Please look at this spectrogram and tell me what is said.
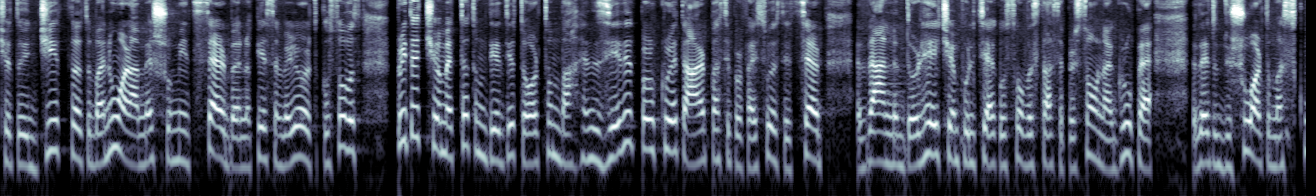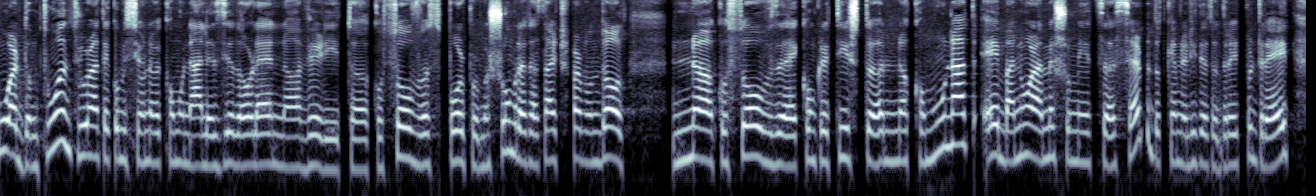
që të gjithë të banuara me shumicë serbe në pjesën veriore të Kosovës, Pritet që me tetëmbëdhjetë dhjetor të mbahen zgjedhjet për kryetar pasi përfaqësuesit serbë dhanë dorëheqjen, Policia e Kosovës tha se persona, grupe dhe të dyshuar të maskuar dëmtuan zyrat e komisioneve komunale zgjedhore në veri të Kosovës, por për më shumë rreth asaj çfarë po ndodh në Kosovë dhe konkretisht në komunat e banuara me shumicë serbe, do të kemi në lidhje të drejtpërdrejtë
